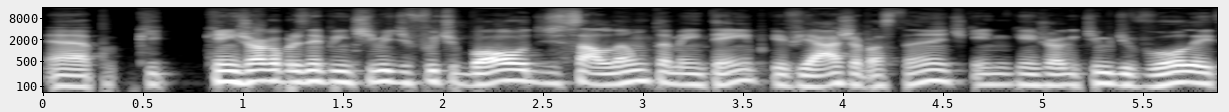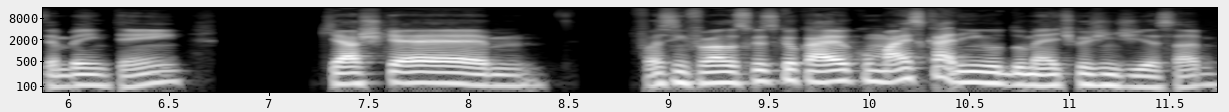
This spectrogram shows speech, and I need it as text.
é, que quem joga, por exemplo, em time de futebol, de salão também tem, porque viaja bastante, quem, quem joga em time de vôlei também tem, que acho que é. Foi, assim, foi uma das coisas que eu carrego com mais carinho do Magic hoje em dia, sabe?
